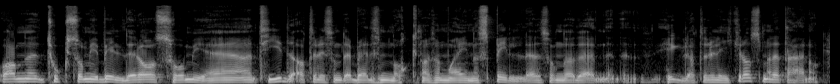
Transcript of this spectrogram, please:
Og han eh, tok så mye bilder og så mye tid at det, liksom, det ble liksom nok. Nå så må jeg inn og spille. Liksom, det, det, det, hyggelig at dere liker oss, men dette er nok.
